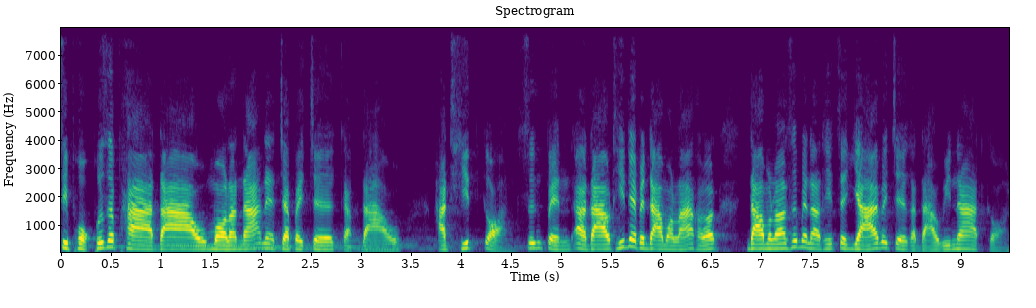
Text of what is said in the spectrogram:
16 พฤษภาดาวมรณะเนี่ยจะไปเจอกับดาวอาทิตย์ก่อน ซึ่งเป็นดาวอาทิตย์เนี่ยเป็นดาวมรณะขอโทษดาวมรณะซึ่งเป็นอาทิตย์จะย้ายไปเจอกับดาววินาศก่อน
